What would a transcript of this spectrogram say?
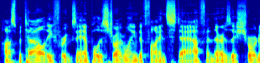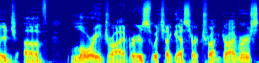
Hospitality, for example, is struggling to find staff, and there is a shortage of lorry drivers, which I guess are truck drivers.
